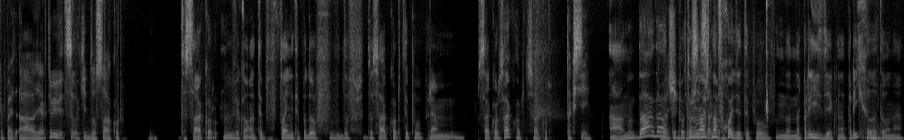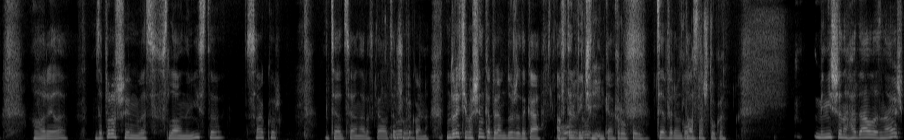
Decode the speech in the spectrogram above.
капець. А як тобі відсилки до Сакур? До Сакур. Ну, в якому, а, типу, в плані, типу, до, до, до Сакур, типу, прям Сакур-Сакур? Сакур. Таксі. А, ну да, да. Бачиш, типу, то ж вона ж на вході, типу, на, на приїзді, як вона приїхала, Ну. то вона говорила: Запрошуємо вас в славне місто, Сакур. Це, це вона розказала. Це було прикольно. Ну, до речі, машинка прям дуже така автентичненька. Крутий. Це прям. Класна штука. Мені ще нагадало, знаєш,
